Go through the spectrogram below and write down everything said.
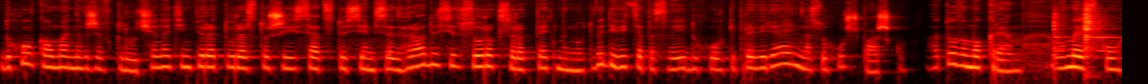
Духовка у мене вже включена, температура 160-170 градусів 40-45 минут. Ви дивіться по своїй духовці, перевіряємо на суху шпажку. Готовимо крем. В миску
